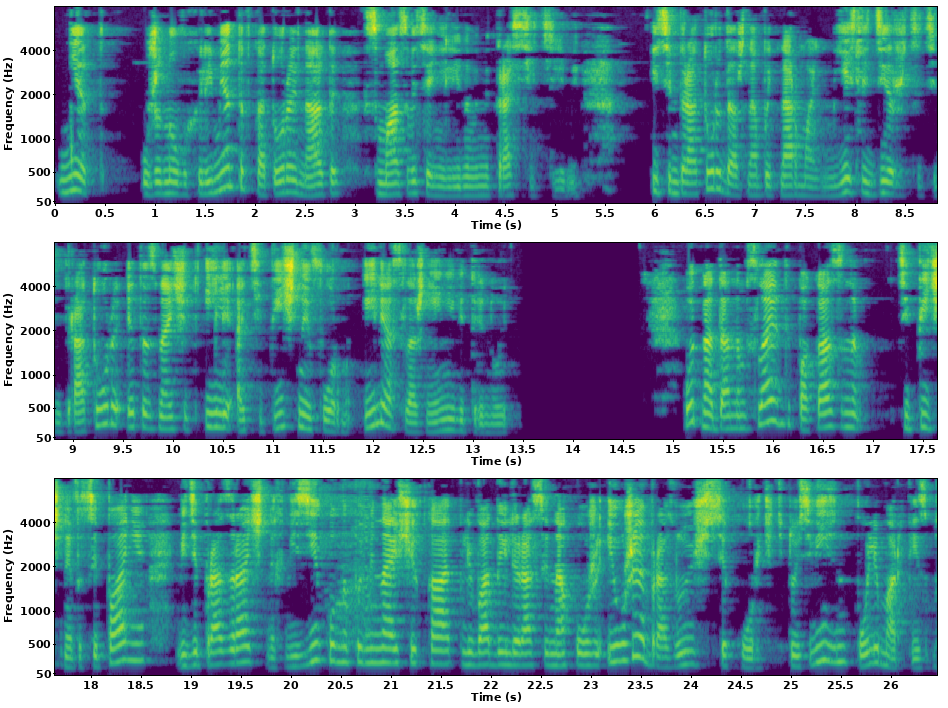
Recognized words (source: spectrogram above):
нет уже новых элементов, которые надо смазывать анилиновыми красителями. И температура должна быть нормальной. Если держится температура, это значит или атипичные формы, или осложнение ветряной. Вот на данном слайде показано типичное высыпание в виде прозрачных визикул, напоминающих капли воды или росы на коже, и уже образующиеся корочки, то есть виден полиморфизм.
